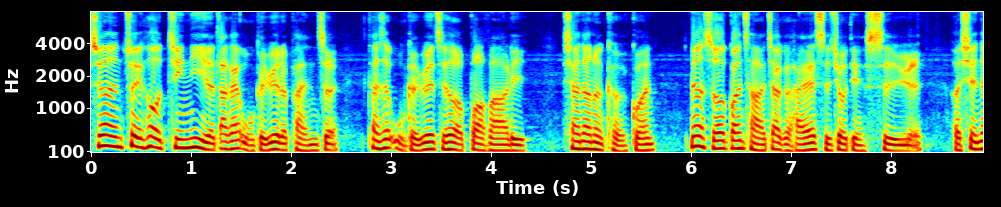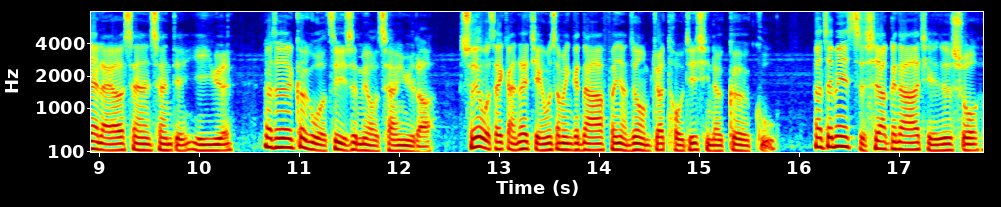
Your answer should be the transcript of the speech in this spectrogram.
虽然最后经历了大概五个月的盘整，但是五个月之后的爆发力相当的可观。那时候观察的价格还在十九点四元，而现在来到三十三点一元。那这些个股我自己是没有参与了，所以我才敢在节目上面跟大家分享这种比较投机型的个股。那这边只是要跟大家解释说，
